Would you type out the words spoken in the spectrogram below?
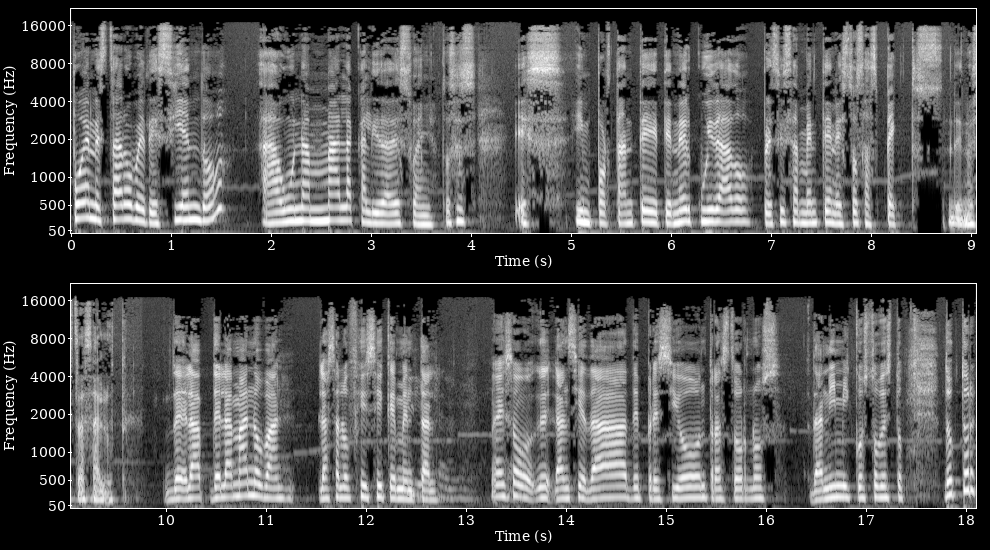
pueden estar obedeciendo a una mala calidad de sueño. Entonces, es importante tener cuidado precisamente en estos aspectos de nuestra salud. De la, de la mano van la salud física y mental. Eso, la ansiedad, depresión, trastornos anímicos, todo esto. Doctor,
